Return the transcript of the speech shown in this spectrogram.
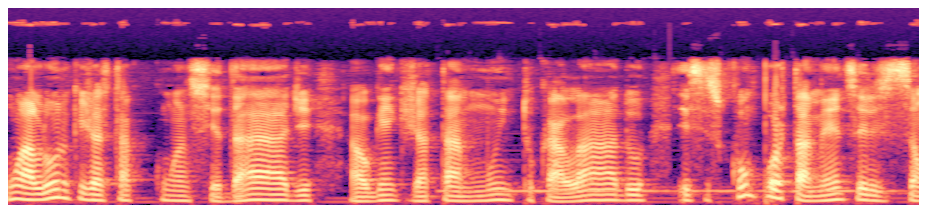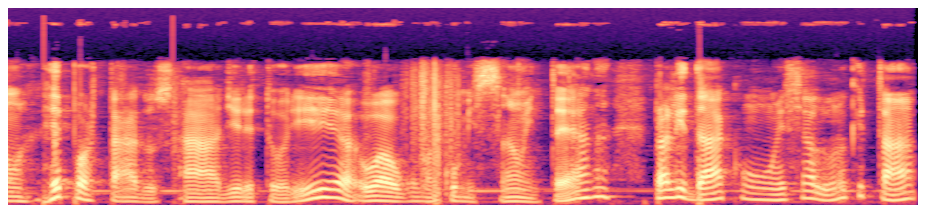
um aluno que já está com ansiedade, alguém que já está muito calado, esses comportamentos eles são reportados à diretoria ou a alguma comissão interna para lidar com esse aluno que está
